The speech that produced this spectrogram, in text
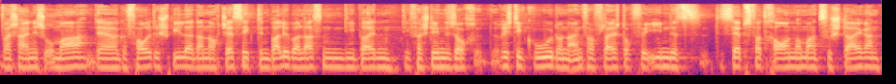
wahrscheinlich Omar, der gefaulte Spieler, dann auch Jessic den Ball überlassen. Die beiden, die verstehen sich auch richtig gut und einfach vielleicht auch für ihn das, das Selbstvertrauen nochmal zu steigern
